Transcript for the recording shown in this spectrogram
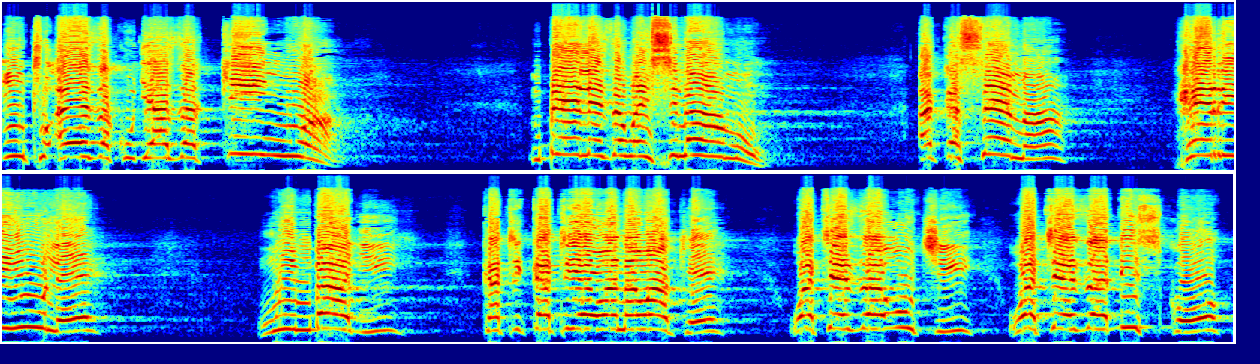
Mtu aweza kujaza kinywa mbele za waislamu akasema heri yule mwimbaji katikati ya wanawake wacheza uchi wacheza disko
